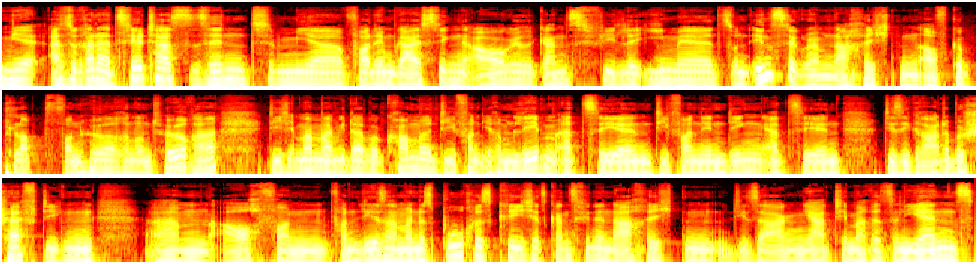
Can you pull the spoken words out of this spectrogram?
mir, also gerade erzählt hast, sind mir vor dem geistigen Auge ganz viele E-Mails und Instagram-Nachrichten aufgeploppt von Hörerinnen und Hörern, die ich immer mal wieder bekomme, die von ihrem Leben erzählen, die von den Dingen erzählen, die sie gerade beschäftigen. Ähm, auch von, von Lesern meines Buches kriege ich jetzt ganz viele Nachrichten, die sagen, ja, Thema Resilienz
